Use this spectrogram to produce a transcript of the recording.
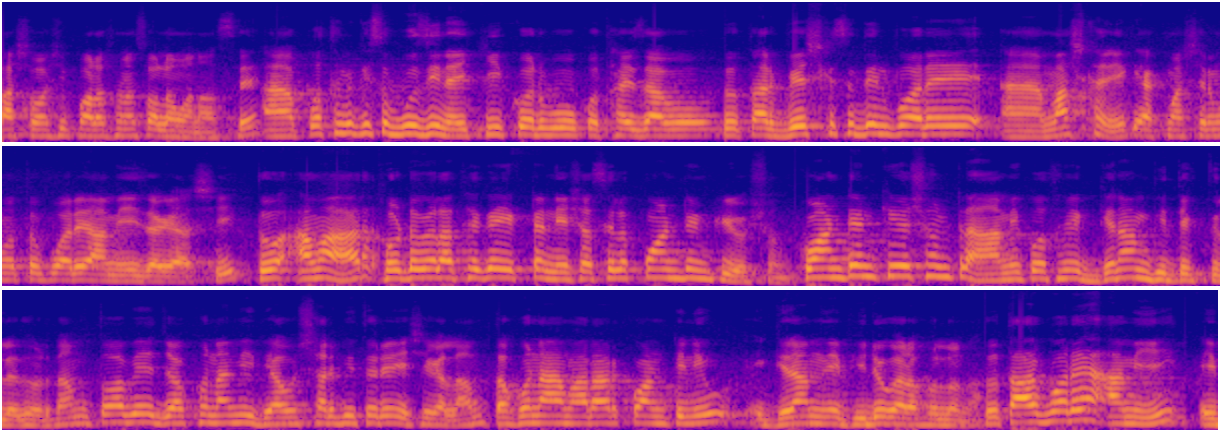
পাশাপাশি পড়াশোনা চলমান আছে। প্রথমে কিছু বুঝি নাই, কি করব, কোথায় যাব। তো তার বেশ কিছুদিন পরে মাসখানেক, এক মাসের মতো পরে আমি এই জায়গায় আসি। তো আমার ছোটবেলা থেকে একটা নেশা ছিল কন্টেন্ট ক্রিয়েশন কন্টেন্ট ক্রিয়েশনটা আমি প্রথমে গ্রাম ভিত্তিক তুলে ধরতাম। তবে যখন আমি ব্যবসার ভিতরে এসে গেলাম, তখন আমার আর কন্টিনিউ গ্রাম নিয়ে ভিডিও করা হলো না। তো তারপরে আমি এই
